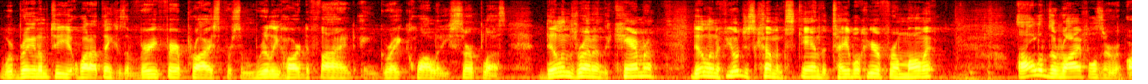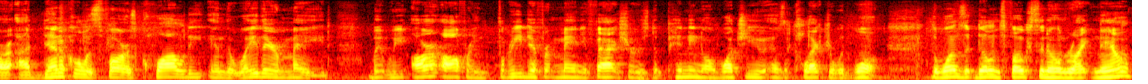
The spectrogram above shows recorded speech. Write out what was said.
we're bringing them to you at what I think is a very fair price for some really hard to find and great quality surplus. Dylan's running the camera. Dylan, if you'll just come and scan the table here for a moment. All of the rifles are, are identical as far as quality and the way they're made, but we are offering three different manufacturers depending on what you as a collector would want. The ones that Dylan's focusing on right now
